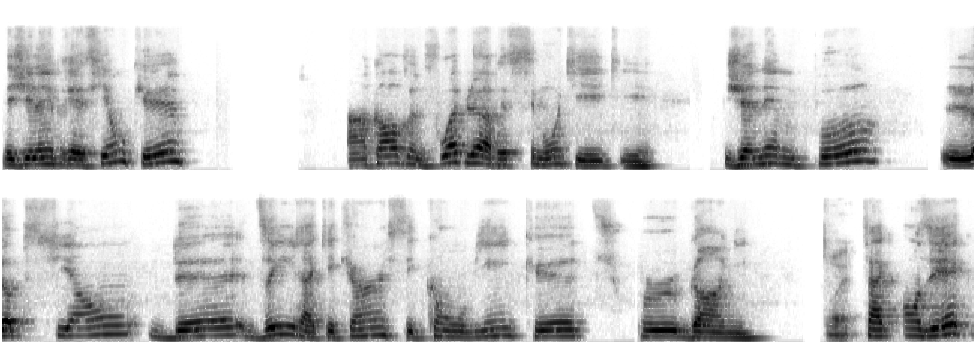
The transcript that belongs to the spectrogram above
Mais j'ai l'impression que, encore une fois, puis là, après, c'est moi qui, qui, je n'aime pas l'option de dire à quelqu'un c'est combien que tu peux gagner. on dirait que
